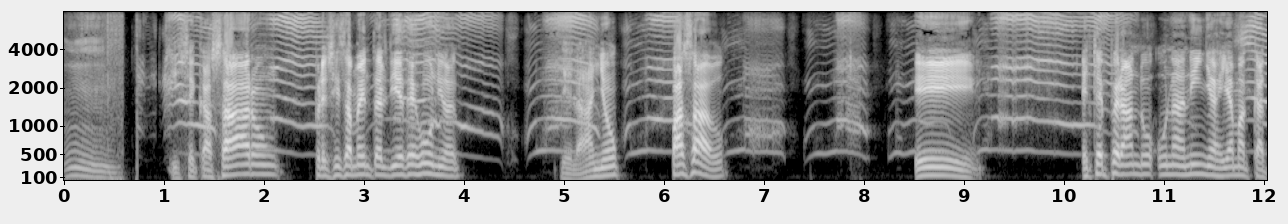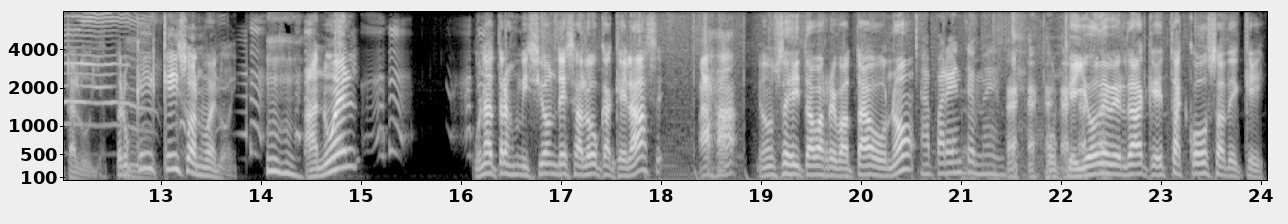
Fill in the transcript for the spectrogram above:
y se casaron precisamente el 10 de junio del año pasado, y está esperando una niña que se llama Cataluña. ¿Pero qué, qué hizo Anuel hoy? Anuel, una transmisión de esa loca que él hace. Ajá. Yo no sé si estaba arrebatado o no. Aparentemente. Porque yo de verdad que estas cosas de que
